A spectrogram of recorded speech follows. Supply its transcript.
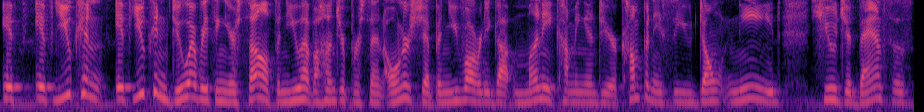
if if you can if you can do everything yourself and you have 100% ownership and you've already got money coming into your company so you don't need huge advances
